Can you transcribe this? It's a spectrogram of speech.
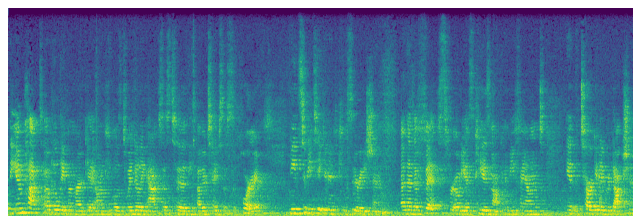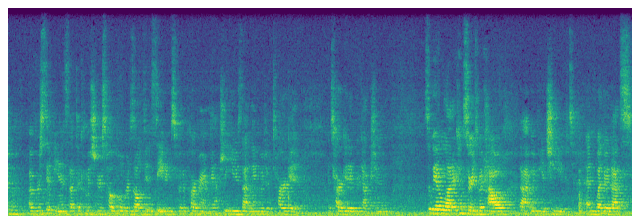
the impact of the labor market on people's dwindling access to these other types of support needs to be taken into consideration. And then the fix for ODSP is not going to be found in the targeted reduction of recipients that the commissioners hope will result in savings for the program. They actually use that language of target, a targeted reduction. So we have a lot of concerns about how that would be achieved and whether that's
